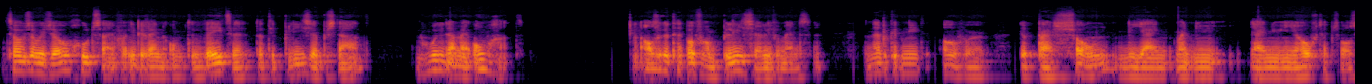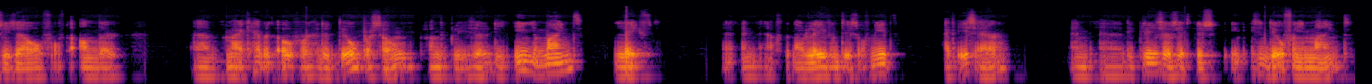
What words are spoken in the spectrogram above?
Het zou sowieso goed zijn voor iedereen om te weten dat die pleaser bestaat en hoe je daarmee omgaat. En als ik het heb over een pleaser, lieve mensen, dan heb ik het niet over de persoon die jij, nu, jij nu in je hoofd hebt, zoals jezelf of de ander. Um, maar ik heb het over de deelpersoon van de pleaser die in je mind leeft. En, en of het nou levend is of niet, het is er. En uh, die pleaser zit dus in, is een deel van je mind.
